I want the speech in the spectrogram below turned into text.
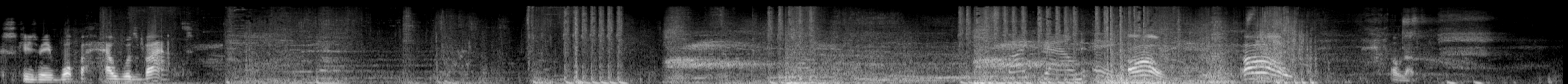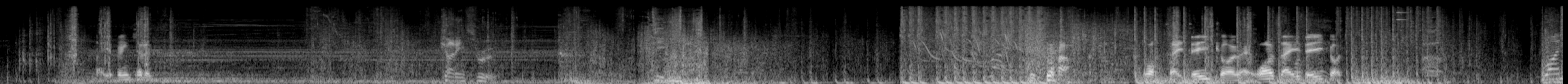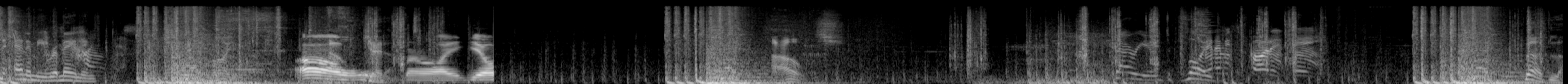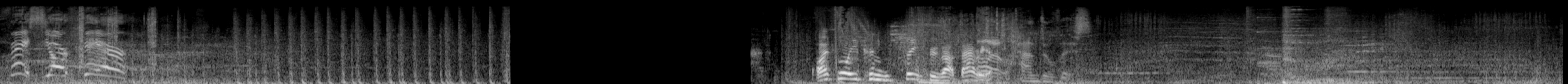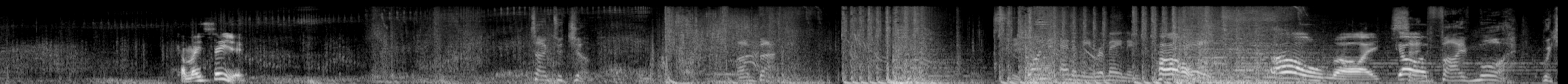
Excuse me, what the hell was that? Spike down A. Oh! Oh! Oh no. No, you're being silly. Cutting through. Deep. what a decoy, mate. What a decoy. One enemy remaining. Oh Get out. my god. Ouch. Barrier deployed. Enemy spotted. Bad luck. Face your fear! I thought he couldn't shoot through that barrier. I'll handle this. Can they see you? Time to jump. I'm back. Sweet. One enemy remaining. Oh! Oh my god! Send five more.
